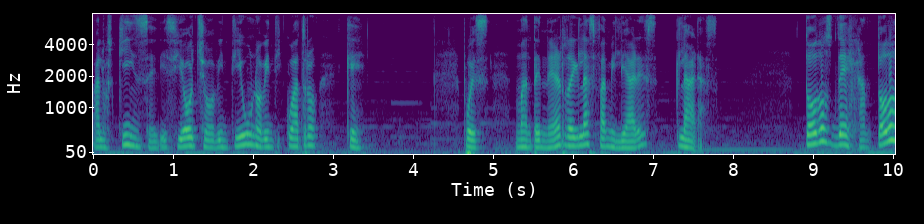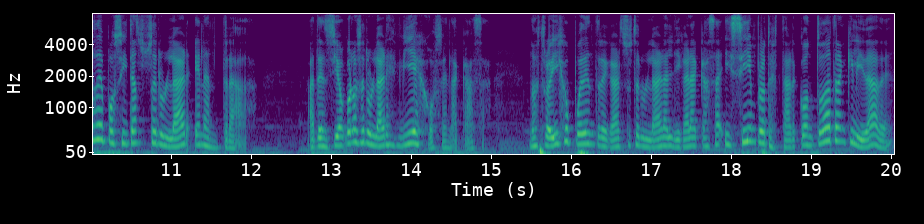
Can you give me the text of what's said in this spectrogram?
a los 15, 18, 21, 24, ¿qué? Pues mantener reglas familiares claras. Todos dejan, todos depositan su celular en la entrada. Atención con los celulares viejos en la casa. Nuestro hijo puede entregar su celular al llegar a casa y sin protestar, con toda tranquilidad, ¿eh?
